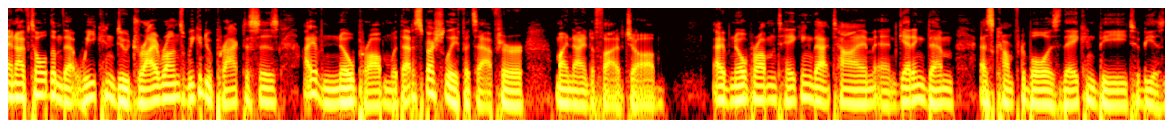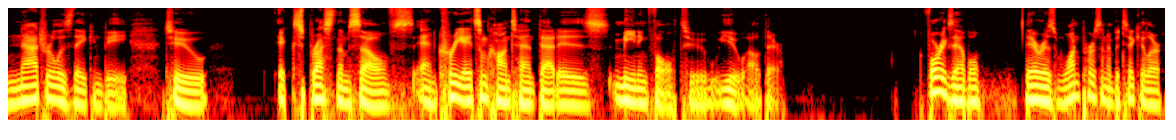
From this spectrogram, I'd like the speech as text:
And I've told them that we can do dry runs, we can do practices. I have no problem with that, especially if it's after my nine to five job. I have no problem taking that time and getting them as comfortable as they can be, to be as natural as they can be, to express themselves and create some content that is meaningful to you out there. For example, there is one person in particular,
